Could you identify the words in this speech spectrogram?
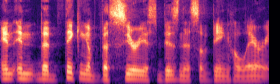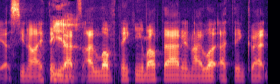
and in the thinking of the serious business of being hilarious. You know, I think Yeah. that's I love thinking about that, and I lo- I think that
